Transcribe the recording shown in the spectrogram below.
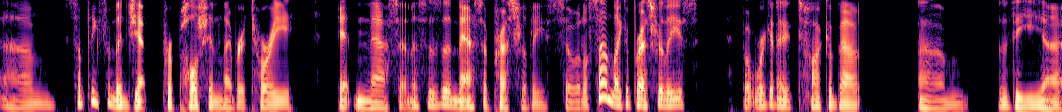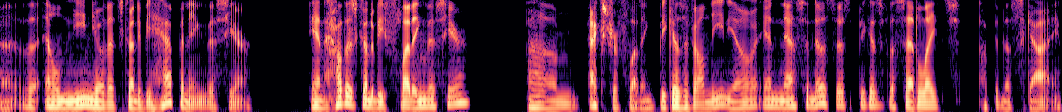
um, something from the Jet Propulsion Laboratory at NASA. And this is a NASA press release, so it'll sound like a press release, but we're going to talk about um, the uh, the El Nino that's going to be happening this year, and how there's going to be flooding this year, um, extra flooding because of El Nino, and NASA knows this because of the satellites up in the sky.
